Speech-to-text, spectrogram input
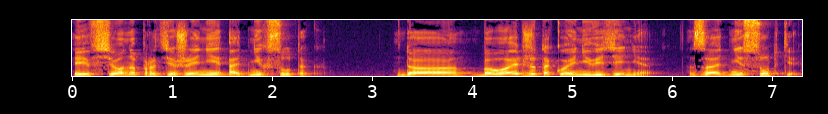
и все на протяжении одних суток. Да, бывает же такое невезение. За одни сутки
